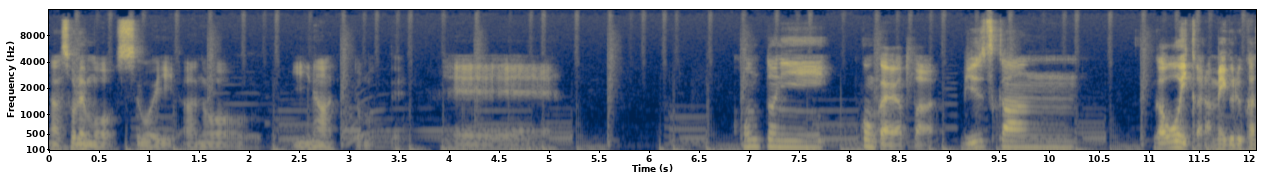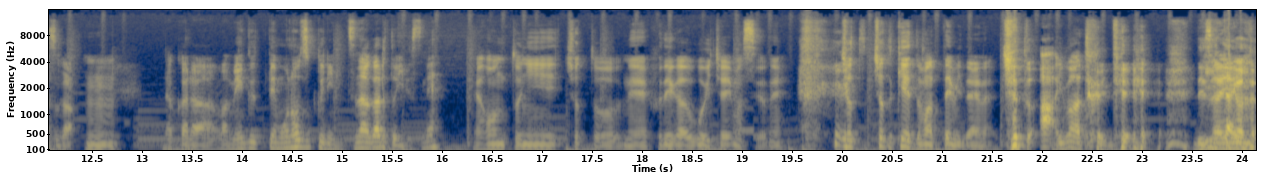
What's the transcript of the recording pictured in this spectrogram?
うんそれもすごいあのいいなと思って。えー本当に今回はやっぱ美術館が多いから巡る数が。うん。だから、まあ、巡ってものづくりにつながるといいですね。いや本当にちょっとね筆が動いちゃいますよね。ちょっとちょっとケイト待ってみたいな。ちょっとあ今とか言って デザインが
